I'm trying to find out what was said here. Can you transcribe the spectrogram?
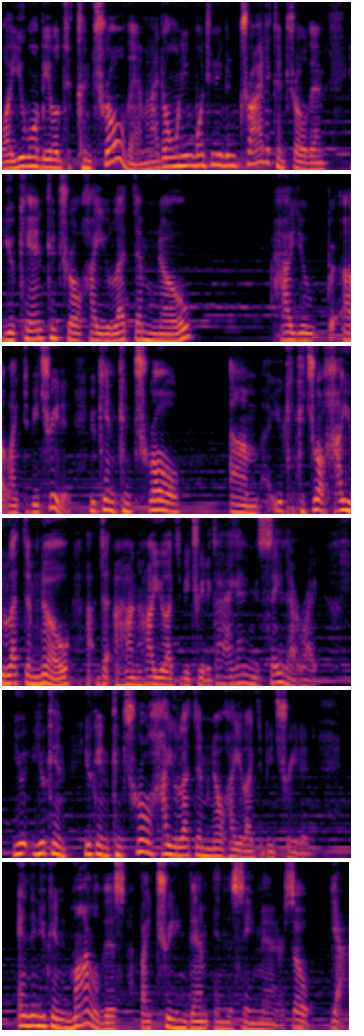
while you won't be able to control them, and I don't even want you to even try to control them, you can control how you let them know how you uh, like to be treated. You can control um, you can control how you let them know uh, on how you like to be treated. God, I can't even say that right. You you can you can control how you let them know how you like to be treated, and then you can model this by treating them in the same manner. So yeah,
